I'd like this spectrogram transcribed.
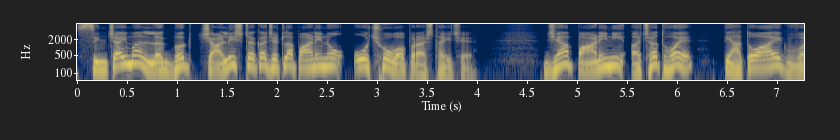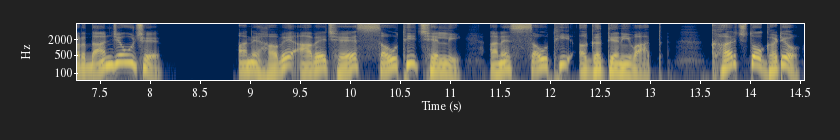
સિંચાઈમાં લગભગ ચાલીસ જેટલા પાણીનો ઓછો વપરાશ થાય છે. જ્યાં પાણીની અછત હોય, ત્યાં તો આ એક વરદાન જેવું છે. અને હવે આવે છે સૌથી છેલ્લી અને સૌથી અગત્યની વાત. ખર્ચ તો ઘટ્યો,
